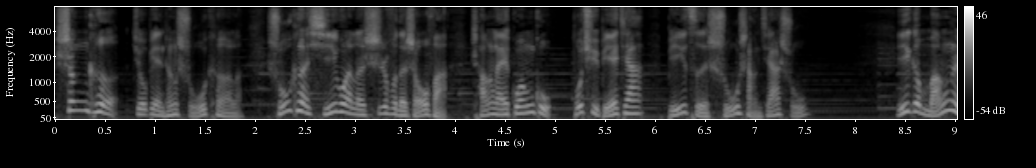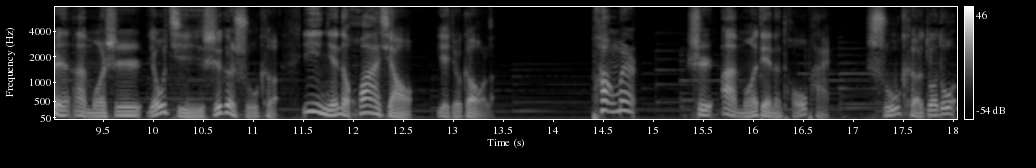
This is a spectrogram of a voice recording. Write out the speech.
生客就变成熟客了，熟客习惯了师傅的手法，常来光顾，不去别家，彼此熟上加熟。一个盲人按摩师有几十个熟客，一年的花销也就够了。胖妹儿是按摩店的头牌，熟客多多。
